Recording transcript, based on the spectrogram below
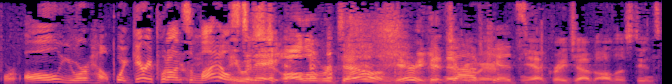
for all your help. Boy, Gary put on some miles he was today. all over town. Gary getting Good job, everywhere. kids. Yeah, great job to all those students.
